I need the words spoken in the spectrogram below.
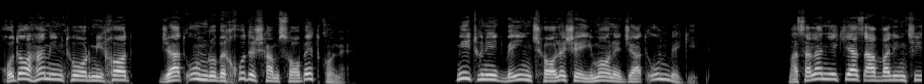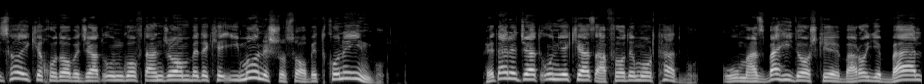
خدا همین طور می‌خواد جدعون رو به خودش هم ثابت کنه می‌تونید به این چالش ایمان جدعون بگید مثلا یکی از اولین چیزهایی که خدا به جدعون گفت انجام بده که ایمانش رو ثابت کنه این بود پدر جدعون یکی از افراد مرتد بود. او مذبحی داشت که برای بل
